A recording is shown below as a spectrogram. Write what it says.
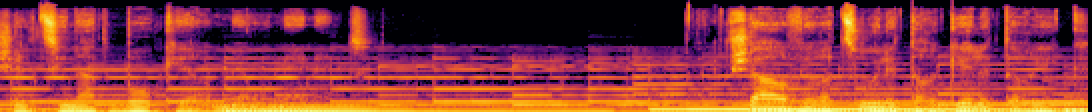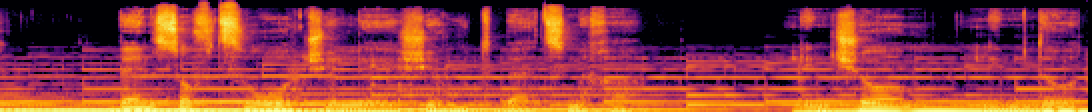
של צינת בוקר מעוננת. אפשר ורצוי לתרגל את הריק בין סוף צורות של שהות בעצמך. לנשום, למדות,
